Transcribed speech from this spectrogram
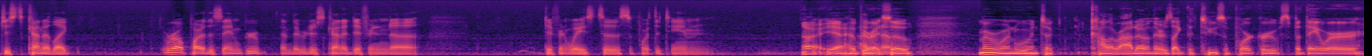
just kind of like we're all part of the same group, and they were just kind of different, uh, different ways to support the team. All right, yeah, I hope I you're right. know. So, remember when we went to Colorado and there was like the two support groups, but they were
